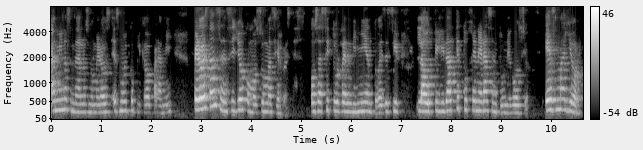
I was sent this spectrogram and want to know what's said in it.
a mí no se me dan los números, es muy complicado para mí, pero es tan sencillo como sumas y restas. O sea, si tu rendimiento, es decir, la utilidad que tú generas en tu negocio es mayor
